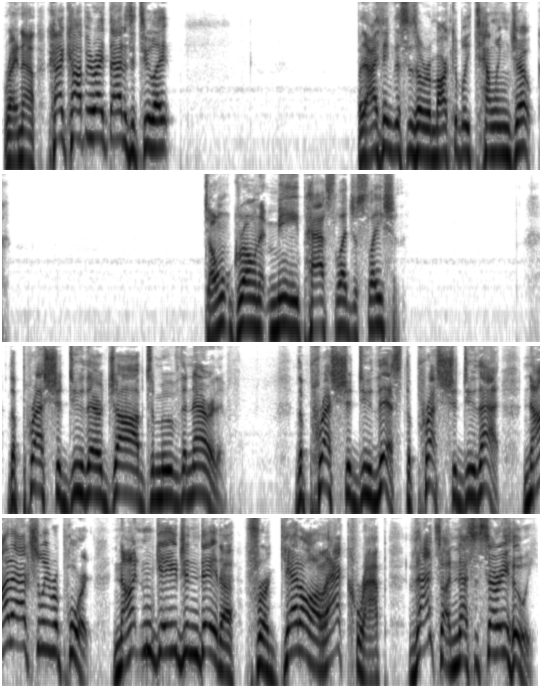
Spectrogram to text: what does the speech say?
right now. Can I copyright that? Is it too late? But I think this is a remarkably telling joke. Don't groan at me pass legislation. The press should do their job to move the narrative. The press should do this. The press should do that. Not actually report, not engage in data. Forget all that crap. That's unnecessary hooey.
